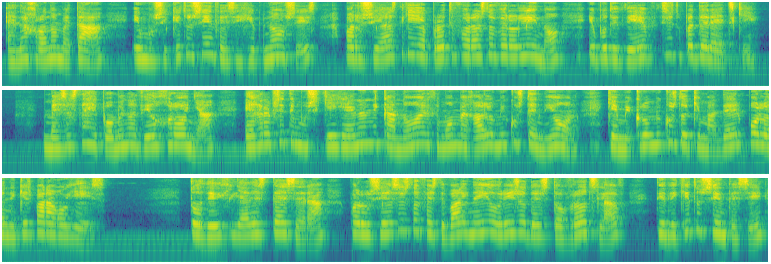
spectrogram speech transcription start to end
Ένα χρόνο μετά, η μουσική του σύνθεση «Hypnosis» παρουσιάστηκε για πρώτη φορά στο Βερολίνο υπό τη διεύθυνση του Πεντερέτσκι. Μέσα στα επόμενα δύο χρόνια έγραψε τη μουσική για έναν ικανό αριθμό μεγάλου μήκους ταινιών και μικρού μήκους ντοκιμαντέρ πολωνικής παραγωγής. Το 2004 παρουσίασε στο φεστιβάλ Νέοι Ορίζοντες στο Βρότσλαβ τη δική του σύνθεση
